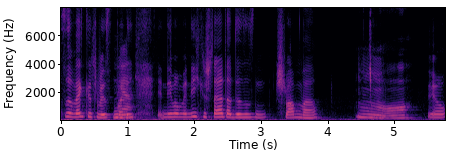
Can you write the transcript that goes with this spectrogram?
so weggeschmissen, weil Ja. ich in dem Moment nicht gestellt habe, dass es ein Schwamm war. Oh. Ja.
